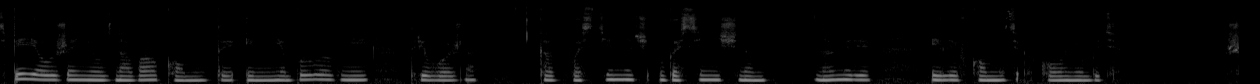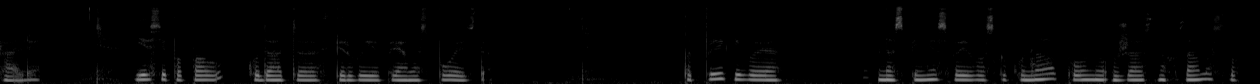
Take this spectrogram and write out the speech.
Теперь я уже не узнавал комнаты, и мне было в ней тревожно, как в, гостиноч... в гостиничном номере или в комнате какого-нибудь шали. Если попал куда-то впервые прямо с поезда. Подпрыгивая на спине своего скакуна, полный ужасных замыслов,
